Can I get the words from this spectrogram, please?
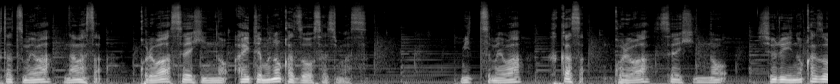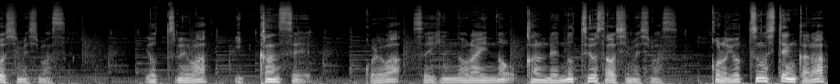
2つ目は長さ。これは製品のアイテムの数を指します。3つ目は深さ。これは製品の種類の数を示します。4つ目は一貫性。これは製品のラインの関連の強さを示します。この4つの視点から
